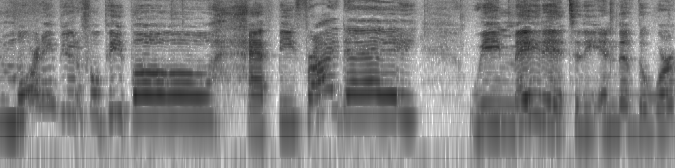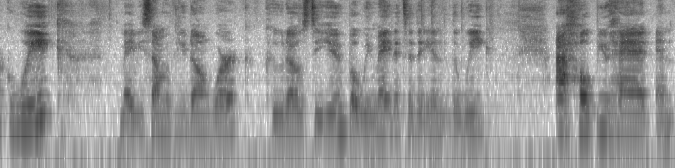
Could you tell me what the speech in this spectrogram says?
morning, beautiful people. Happy Friday. We made it to the end of the work week. Maybe some of you don't work. Kudos to you, but we made it to the end of the week. I hope you had an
